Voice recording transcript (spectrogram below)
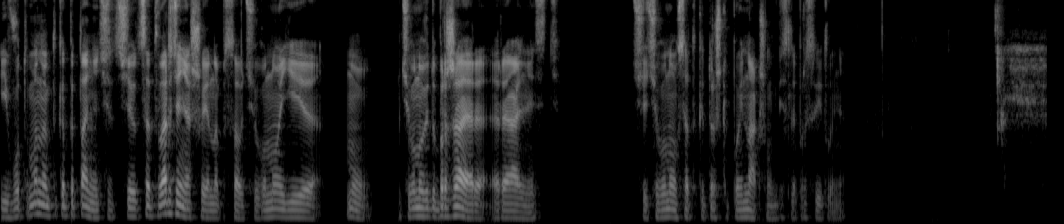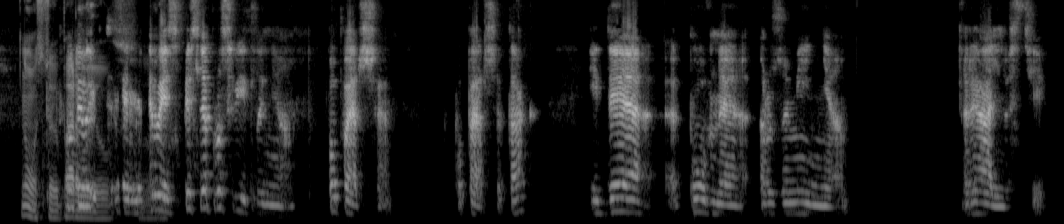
І от у мене таке питання: чи, чи це твердження, що я написав, чи воно є, ну, чи воно відображає ре- реальність, чи, чи воно все-таки трошки по-інакшому після просвітлення? Ну, ось цією Ну, дивись, е, дивись, після просвітлення, по-перше, по-перше, так, іде е, повне розуміння реальності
